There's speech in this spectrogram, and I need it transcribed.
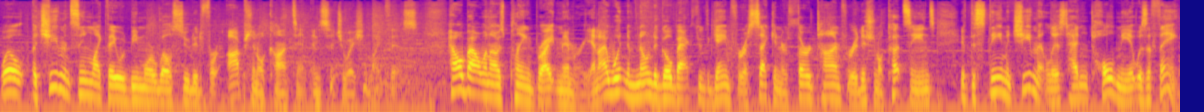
Well, achievements seem like they would be more well suited for optional content in a situation like this. How about when I was playing Bright Memory and I wouldn't have known to go back through the game for a second or third time for additional cutscenes if the Steam achievement list hadn't told me it was a thing?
